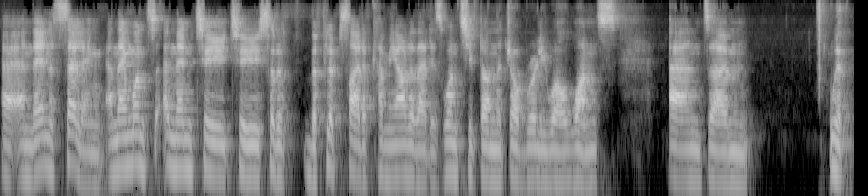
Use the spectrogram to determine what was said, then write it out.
uh, and then selling. And then once, and then to to sort of the flip side of coming out of that is once you've done the job really well once, and um, with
